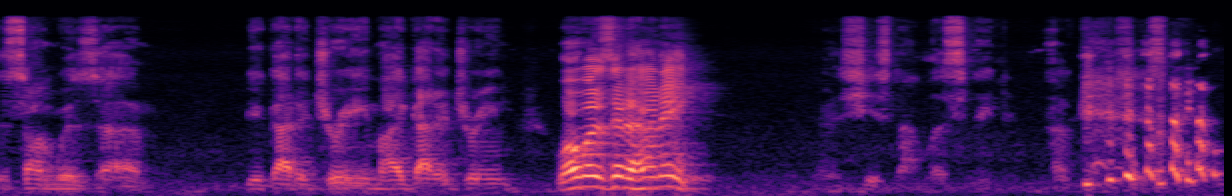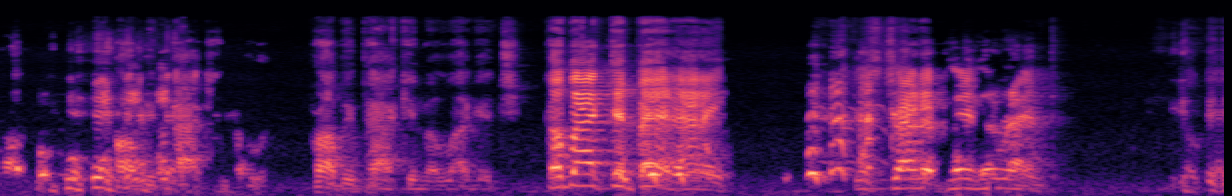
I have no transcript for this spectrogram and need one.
the song was uh, "You Got a Dream, I Got a Dream." What was it, honey? She's not listening. Okay, probably, probably, packing the, probably packing the luggage. Go back to bed, honey. Just trying to pay the rent. Okay,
